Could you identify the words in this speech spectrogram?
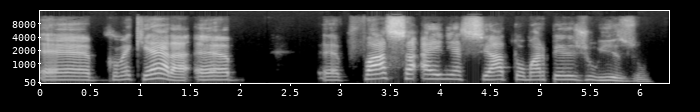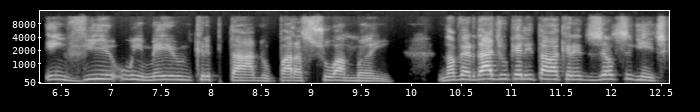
é, como é que era? É, é, faça a NSA tomar prejuízo. Envie um e-mail encriptado para sua mãe. Na verdade, o que ele estava querendo dizer é o seguinte:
